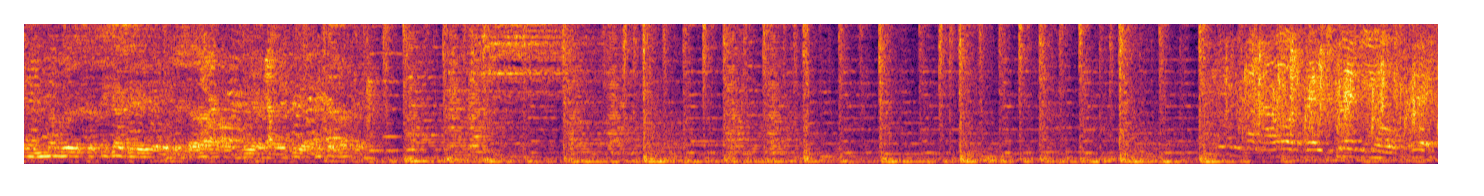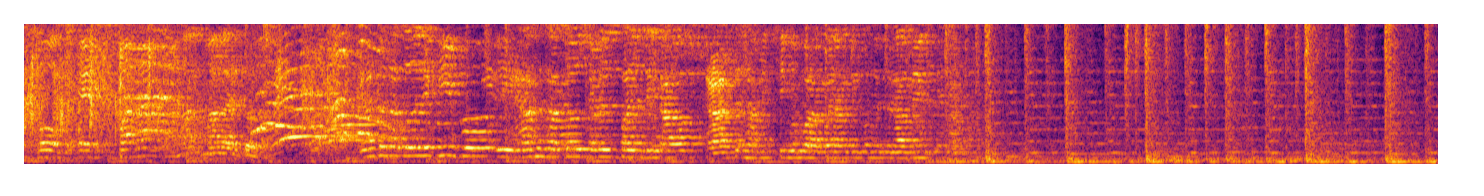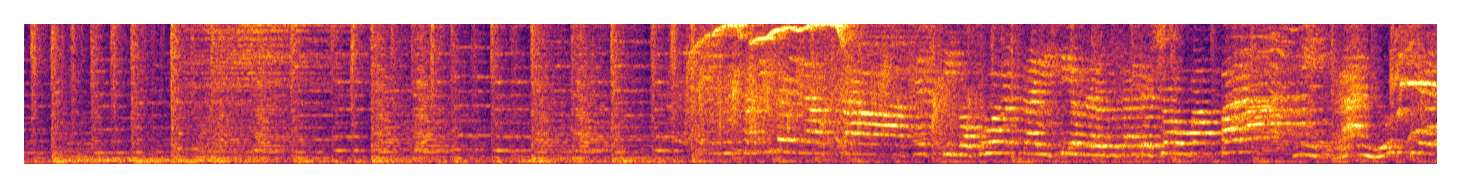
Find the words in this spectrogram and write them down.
en nombre de esta chica que os estará muy agradecida. Muchas gracias. la más mala de todas. Gracias a todo el equipo y gracias a todos que habéis estado implicados. Gracias a mi chico por apoyarme incondicionalmente. Cuarta edición del Brutalito Show va para mi gran noche.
